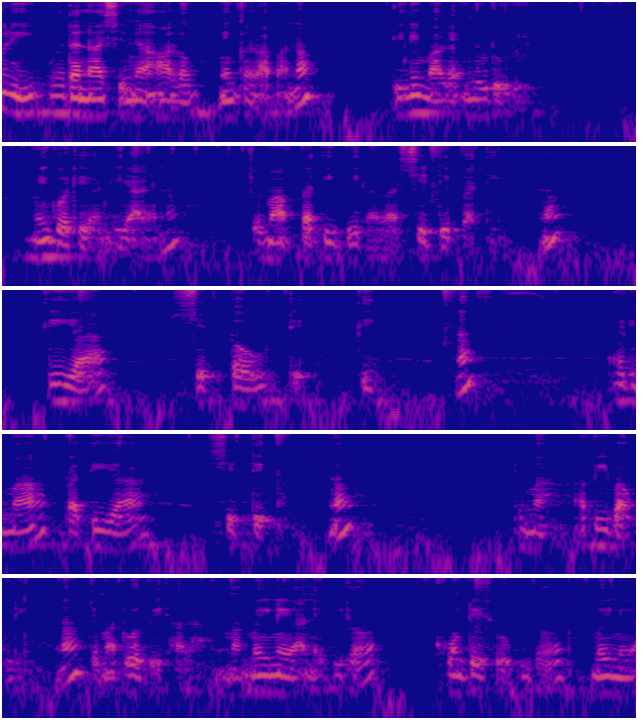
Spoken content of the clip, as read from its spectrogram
မျိုးဒီဝေဒနာရှင်များအားလုံးမင်္ဂလာပါနော်ဒီနေ့မှလည်းအမျိုးတို့ဒီမင်းကိုထေကနေရတယ်နော်ကျွန်မပတ်တိပေးတာကရှစ်တစ်ပတ်တိနော်ကီယာရှစ်သုံးတစ်ကီနော်အဲ့ဒီမှာပတ်တိယာရှစ်တစ်နော်ဒီမှာအပြီးပေါက်ကလေးနော်ကျွန်မတွဲပေးထားတာဒီမှာမိန်းနေရနေပြီးတော့ခွန်တိတ်ဆိုပြီးတော့မိန်းနေရ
